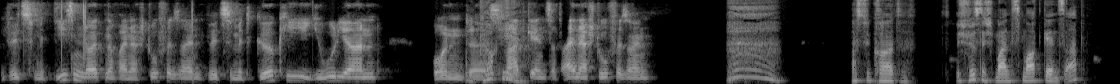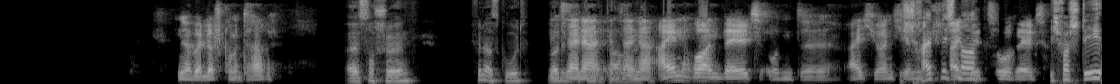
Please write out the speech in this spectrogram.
Willst du mit diesen Leuten auf einer Stufe sein? Willst du mit Gürki, Julian und äh? Smart Gains auf einer Stufe sein? Hast du gerade, ich weiß nicht, mal ein Smart Gains ab? Ja, aber lösch Kommentare. Äh, ist doch schön. Ich finde das gut. In Leute, die seiner, in seiner Einhornwelt und äh, Eichhörnchen, Ich schreib nicht mal-. Ich verstehe,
